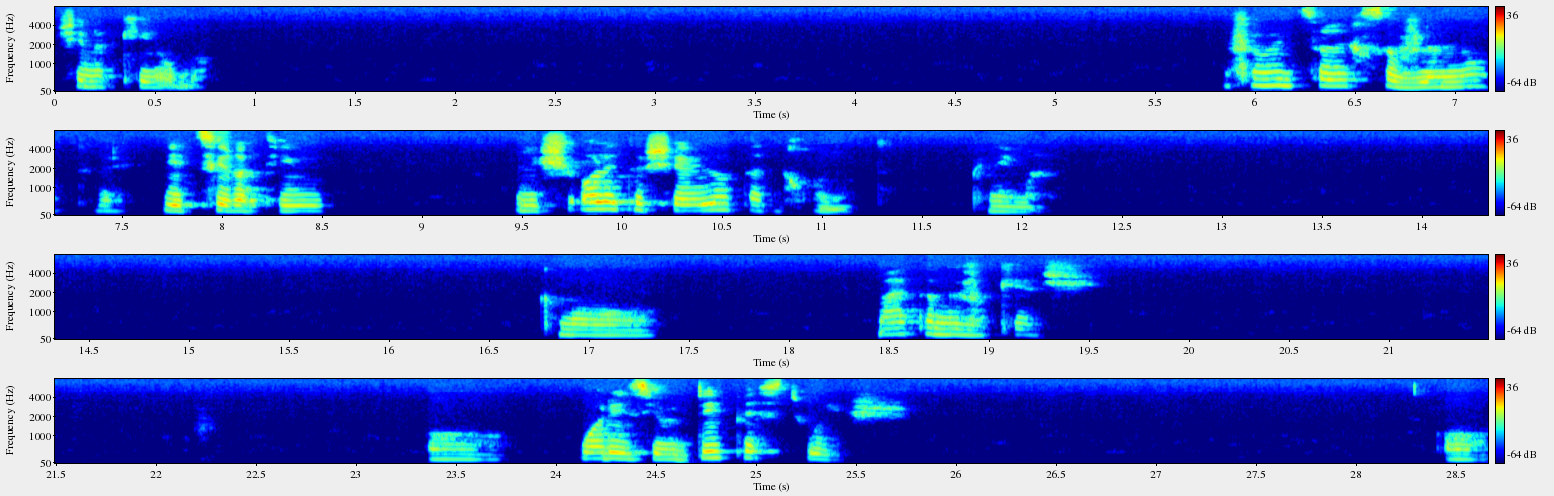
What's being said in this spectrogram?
שנכיר בו. לפעמים צריך סבלנות ויצירתיות ולשאול את השאלות הנכונות פנימה. כמו, מה אתה מבקש? או what is your deepest wish? או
